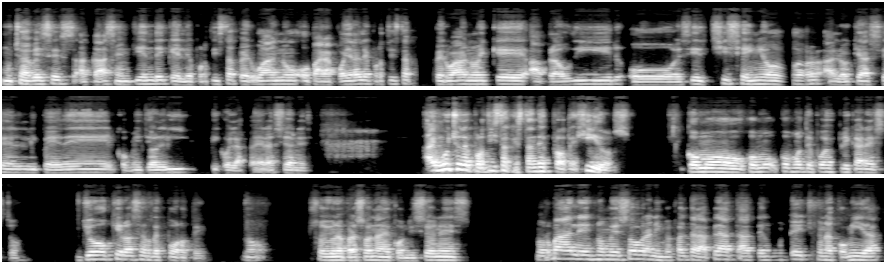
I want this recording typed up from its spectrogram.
Muchas veces acá se entiende que el deportista peruano, o para apoyar al deportista peruano hay que aplaudir o decir sí señor a lo que hace el IPD, el Comité Olímpico y las federaciones. Hay muchos deportistas que están desprotegidos. ¿Cómo, cómo, cómo te puedo explicar esto? Yo quiero hacer deporte, ¿no? Soy una persona de condiciones normales, no me sobra ni me falta la plata, tengo un techo, una comida,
